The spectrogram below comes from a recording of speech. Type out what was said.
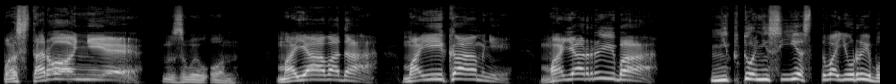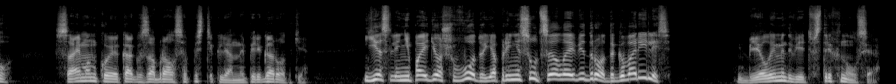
«Посторонние!» — взвыл он. «Моя вода! Мои камни! Моя рыба!» «Никто не съест твою рыбу!» Саймон кое-как взобрался по стеклянной перегородке. «Если не пойдешь в воду, я принесу целое ведро. Договорились?» Белый медведь встряхнулся.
